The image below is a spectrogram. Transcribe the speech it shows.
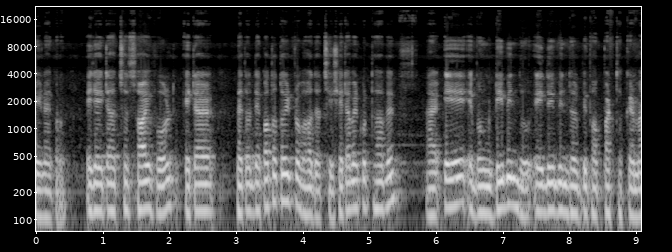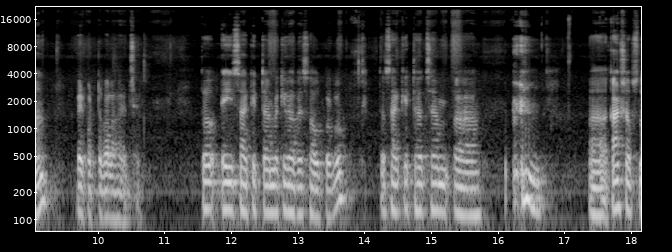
নির্ণয় করো। এই যে এটা হচ্ছে ছয় ভোল্ট, এটার ভেতর দিয়ে কত তড়িৎ প্রবাহ যাচ্ছে সেটা বের করতে হবে। আর এ এবং ডি বিন্দু, এই দুই বিন্দুর বিভব পার্থক্যের মান বের করতে বলা হয়েছে। তো এই সার্কিটটা আমরা কীভাবে সলভ করব? তো সার্কিটটা হচ্ছে কারশপস ল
